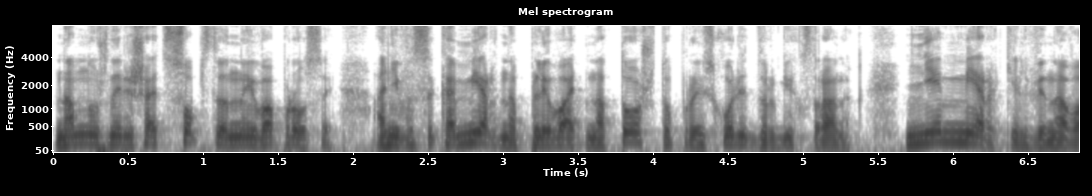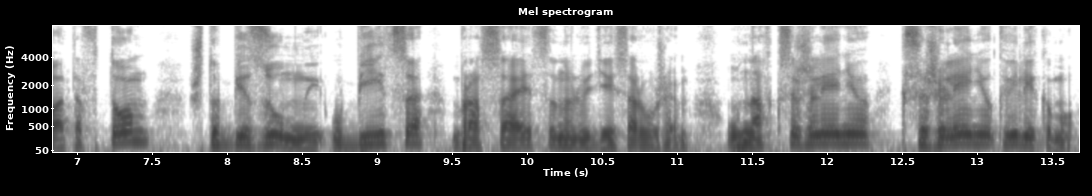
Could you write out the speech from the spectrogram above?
Нам нужно решать собственные вопросы, а не высокомерно плевать на то, что происходит в других странах. Не Меркель виновата в том, что безумный убийца бросается на людей с оружием. У нас, к сожалению, к сожалению, к великому,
